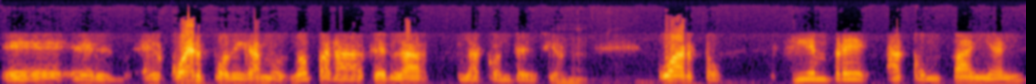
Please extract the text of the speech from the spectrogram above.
el, el, cuerpo, digamos, ¿no? Para hacer la, la contención. Cuarto, siempre acompañan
